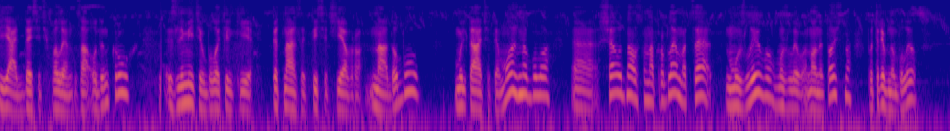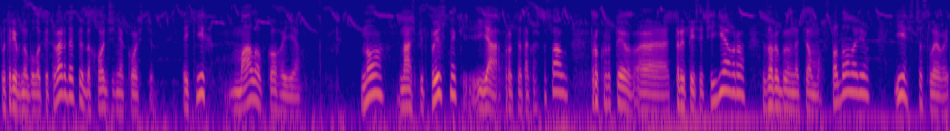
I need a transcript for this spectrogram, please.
5-10 хвилин за один круг. З лімітів було тільки 15 тисяч євро на добу. Мультачити можна було. Е, Ще одна основна проблема це можливо, можливо, але не точно. Потрібно було, потрібно було підтвердити доходження коштів, яких мало в кого є. Ну, наш підписник, я про це також писав, прокрутив е, 3 тисячі євро, заробив на цьому 100 доларів і щасливий.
